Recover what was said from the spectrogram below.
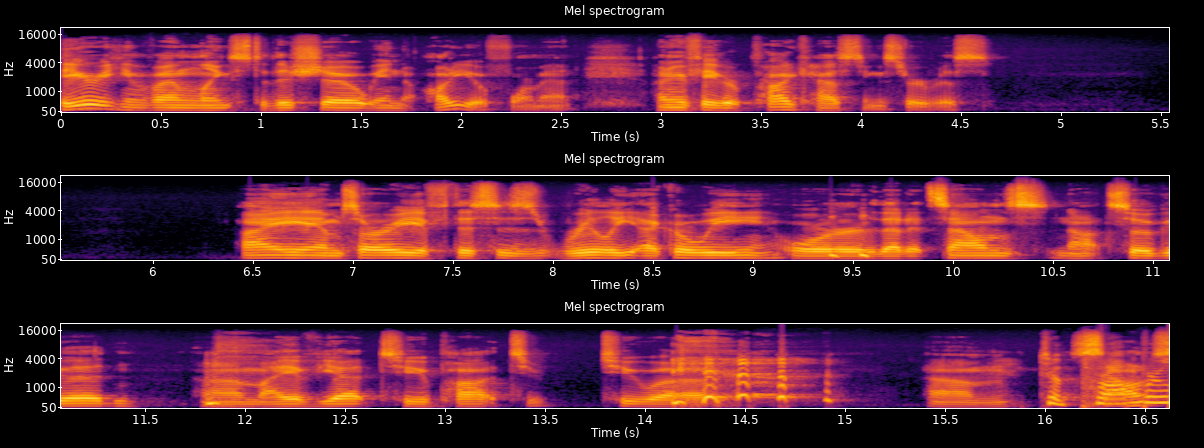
There you can find links to this show in audio format on your favorite podcasting service. I am sorry if this is really echoey or that it sounds not so good. Um, I have yet to pot to to uh, um, To properly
